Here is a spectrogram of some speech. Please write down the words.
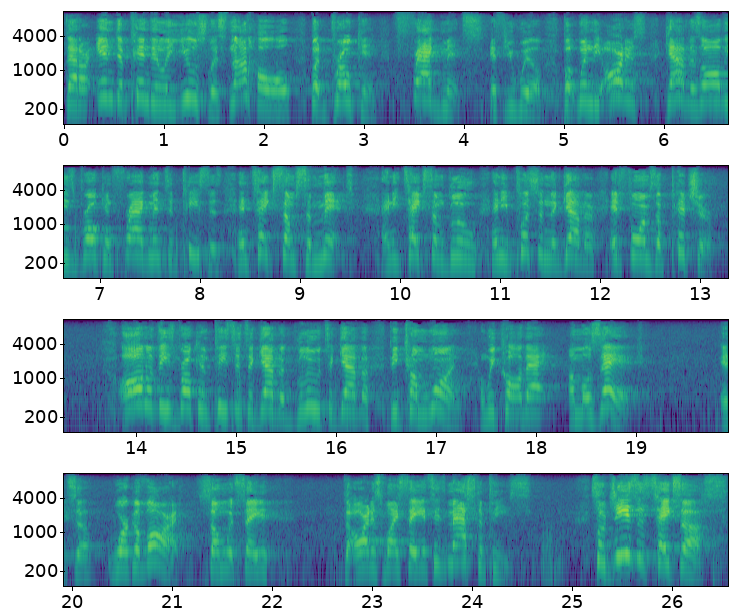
that are independently useless, not whole, but broken, fragments, if you will. But when the artist gathers all these broken, fragmented pieces and takes some cement and he takes some glue and he puts them together, it forms a picture. All of these broken pieces together, glued together, become one. And we call that a mosaic. It's a work of art. Some would say the artist might say it's his masterpiece. So Jesus takes us,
